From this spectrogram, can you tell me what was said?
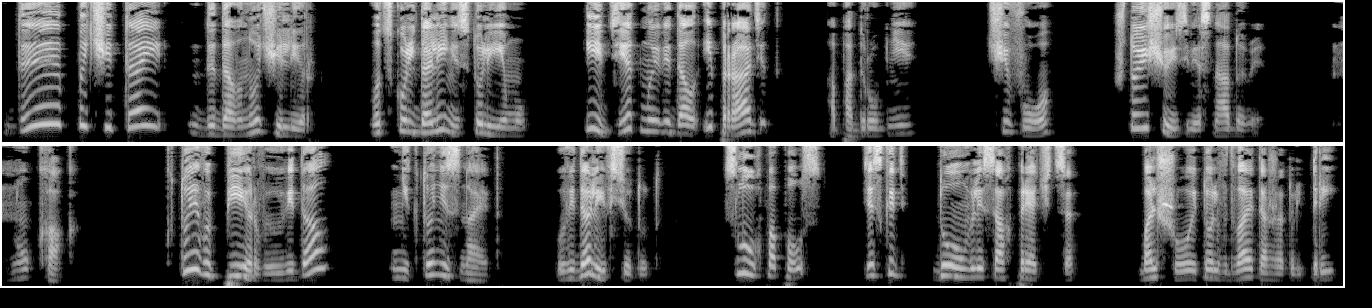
Да, почитай, да давно челир. Вот сколь долине, столь ему. И дед мой видал, и прадед. А подробнее? Чего? Что еще известно о доме? Ну как? Кто его первый увидал, никто не знает. Увидали и все тут. Слух пополз. Дескать, Дом в лесах прячется. Большой, то ли в два этажа, то ли три.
